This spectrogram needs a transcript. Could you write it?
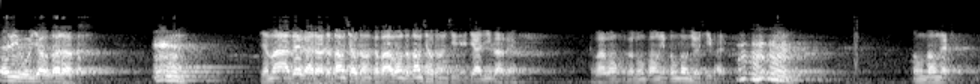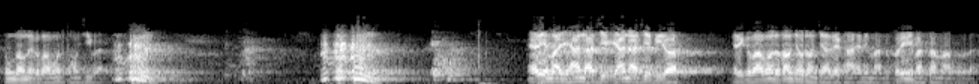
အဲ့ဒီကိုရောက်သွားတော့ဇမအသက်ကတော့16000ကဘာပေါင်း16000ရှိတယ်ကြာကြီးပါပဲ ကဘာပေါင်းအကလုံးပေါင်းရင်3000ကျော်ရှိပါတယ်3000နဲ့3000နဲ့ကဘာပေါင်း1000ရှိပါတယ်အဲ့ဒီမှာရဟန္တာဖြစ်ရဟန္တာဖြစ်ပြီးတော့အဲ့ဒီကဘာပေါင်း16000ကြာတဲ့ခါအဲ့ဒီမှာသူပြိဋိမာသမာကိုလား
